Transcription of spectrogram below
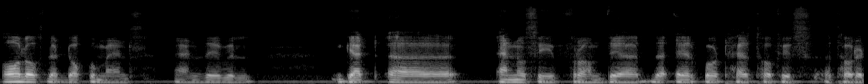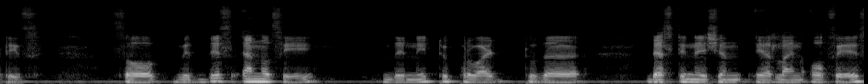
all of the documents and they will get uh, a NOC from their the airport health office authorities. So with this NOC, they need to provide to the destination airline office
